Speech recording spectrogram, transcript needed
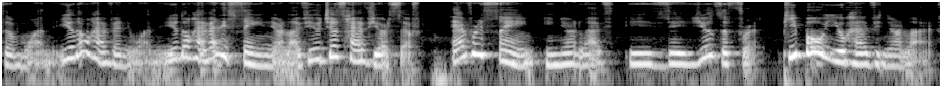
someone, you don't have anyone, you don't have anything in your life, you just have yourself. Everything in your life is a usufruct people you have in your life.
